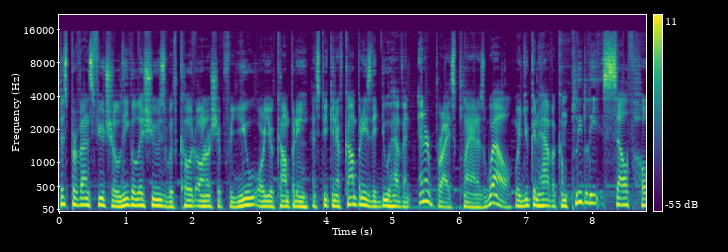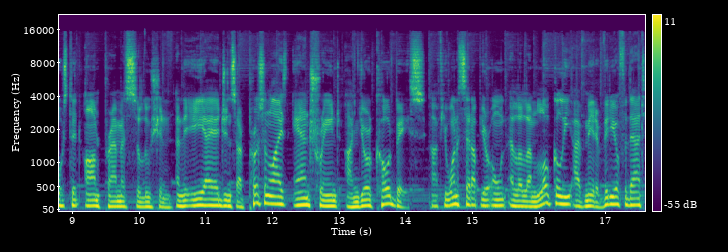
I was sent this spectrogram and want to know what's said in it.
This prevents future legal issues with code ownership for you or your company. And speaking of companies, they do have an enterprise plan as well, where you can have a completely self-hosted on-premise solution. And the AI agents are personalized and trained on your code base. Uh, if you want to set up your own LLM locally, I've made a video for that.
